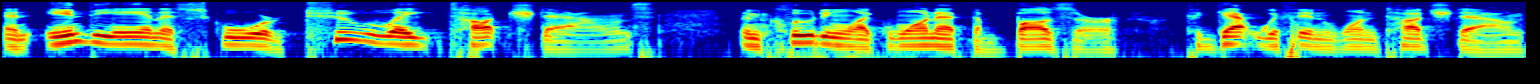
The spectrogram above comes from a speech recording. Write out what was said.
And Indiana scored two late touchdowns, including like one at the buzzer, to get within one touchdown.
